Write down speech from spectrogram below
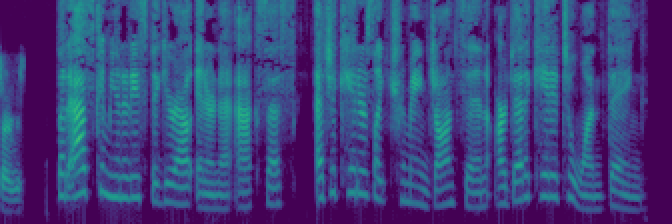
service. But as communities figure out internet access, educators like Tremaine Johnson are dedicated to one thing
